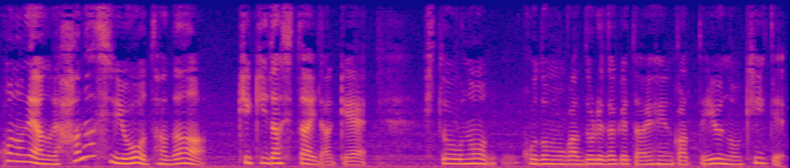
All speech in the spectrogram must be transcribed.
このねあのね話をただ聞き出したいだけ。人の子供がどれだけ大変かっていうのを聞いて。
